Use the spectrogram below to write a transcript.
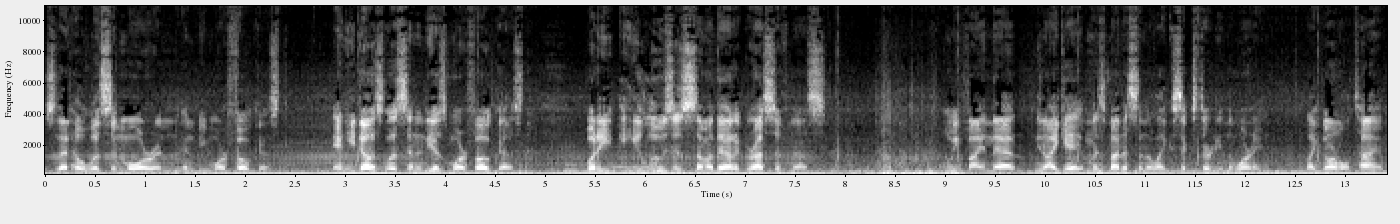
so that he'll listen more and, and be more focused and he does listen and he is more focused, but he, he loses some of that aggressiveness. We find that you know I gave him his medicine at like 6:30 in the morning, like normal time.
